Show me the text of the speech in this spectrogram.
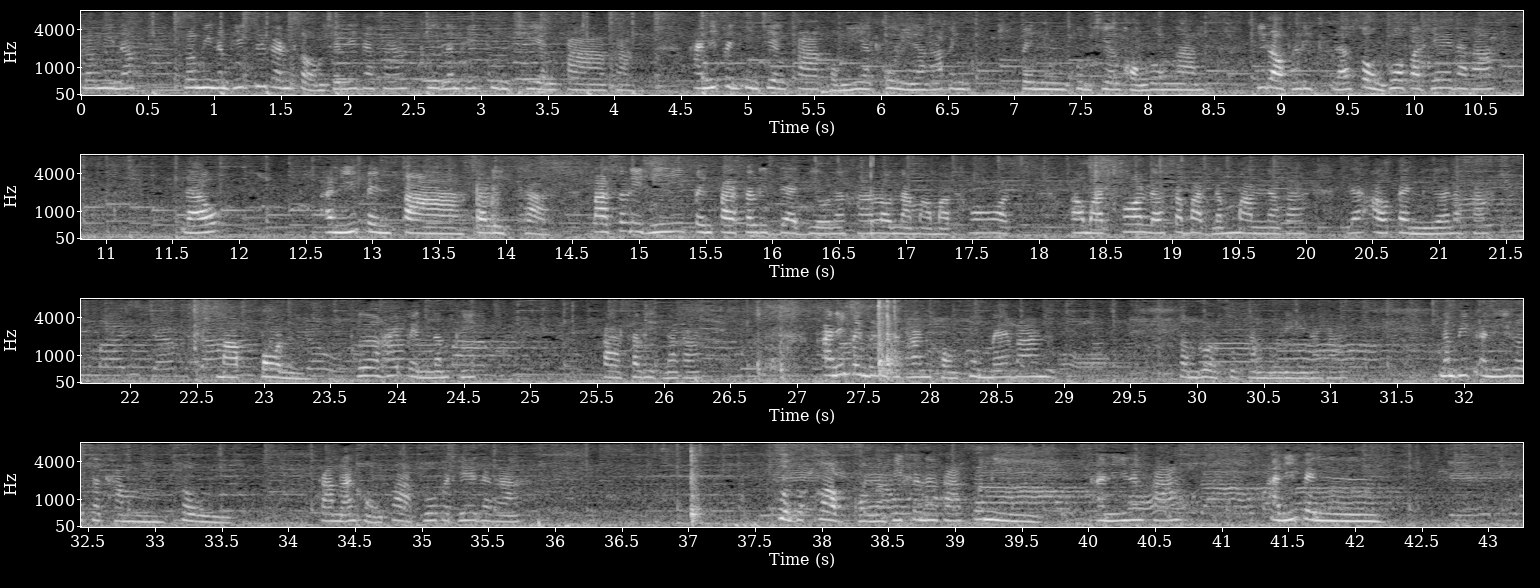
เรามีนะเรามีน้ำพริกด้วยกันสองชนิดนะคะ คือน้ำพริกกุนเชียงปลาค่ะ อันนี้เป็นกุนเชียงปลาของเฮียกุยนะคะ เป็นเป็นกุนเชียงของโรงงาน ที่เราผลิตแล้วส่งทั่วประเทศนะคะ แล้วอันนี้เป็นปลาสลิดค่ะ ปลาสลิดนี้เป็นปลาสลิดแดดเดียวนะคะ เรานำเอามาทอด เอามาทอดแล้วสะบัดน้ำมันนะคะ และเอาแต่เนื้อนะคะ มาป่นเพื่อให้เป็นน้ำพริกปลาสลิดนะคะ อันนี้เป็นผลิตภัณฑ์ของกลุ่มแม่บ้านตำรวจสุพรรณบุรีนะคะ น้ำพริกอันนี้เราจะทำส่งตามร้านของฝากทั่วประเทศนะคะ ส่วนประกอบของน้ำพริกก็นะคะ ก็มีอันนี้นะคะ อันนี้เป็น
